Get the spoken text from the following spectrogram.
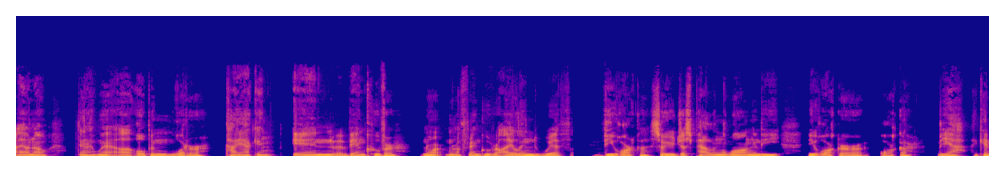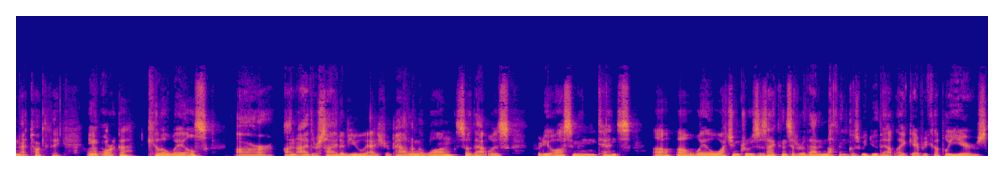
I don't know. Then I went uh, open water kayaking in Vancouver, North, North Vancouver Island, with the orca. So you're just paddling along, and the the orca orca. Yeah, I cannot talk today. The orca killer whales are on either side of you as you're paddling along. So that was pretty awesome and intense. Uh, oh, whale watching cruises. I consider that a nothing because we do that like every couple years.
